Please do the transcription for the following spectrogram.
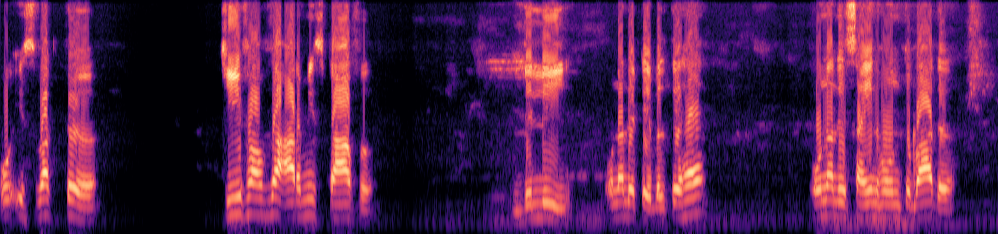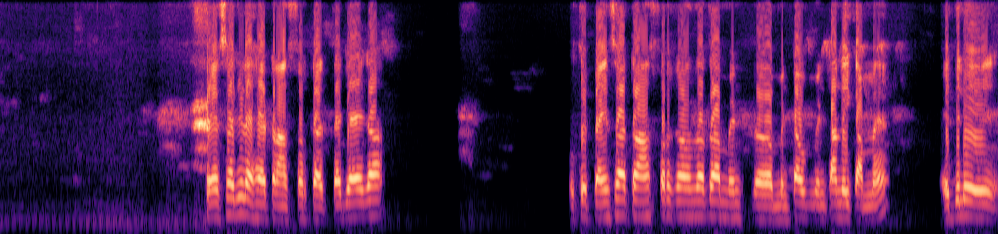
ਉਹ ਇਸ ਵਕਤ chief of the army staff Delhi ਉਹਨਾਂ ਦੇ ਟੇਬਲ ਤੇ ਹੈ। ਉਹਨਾਂ ਦੇ ਸਾਈਨ ਹੋਣ ਤੋਂ ਬਾਅਦ ਪੈਸਾ ਜਿਹੜਾ ਹੈ ਟ੍ਰਾਂਸਫਰ ਕਰ ਦਿੱਤਾ ਜਾਏਗਾ। ਉੱਤੇ ਪੈਸਾ ਟ੍ਰਾਂਸਫਰ ਕਰਨ ਦਾ ਤਾਂ ਮਿੰਟ- ਮਿੰਟਾਂ ਮਿੰਟਾਂ ਦਾ ਹੀ ਕੰਮ ਹੈ। ਇਧਰਲੇ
